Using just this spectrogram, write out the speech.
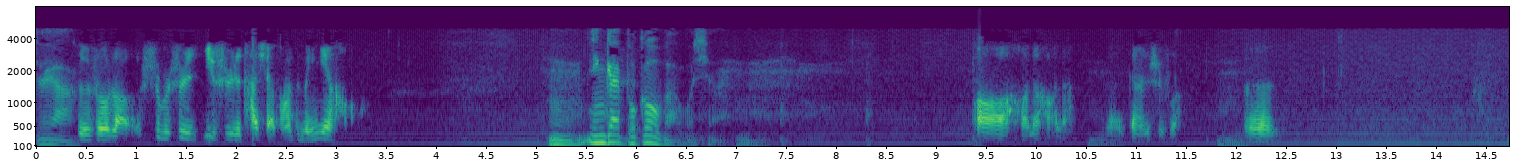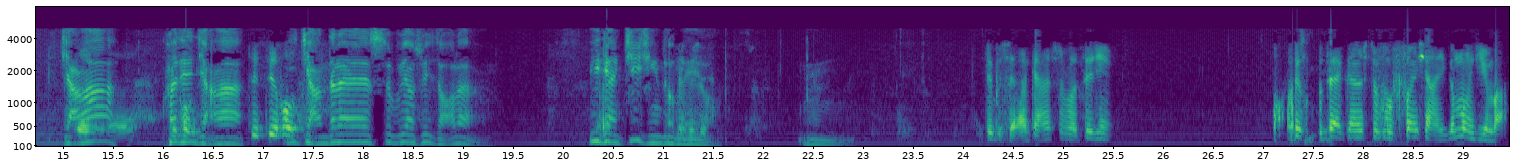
对呀、所以说老是不是意思是他小房子没念好？嗯，应该不够吧？我想，嗯哦，好的好的，呃感恩师傅。嗯，讲啊，呃快点讲啊！最最后你讲的嘞，师傅要睡着了，一点激情都没有。嗯，对不起啊，感恩师傅，最近最后再跟师傅分享一个梦境吧。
